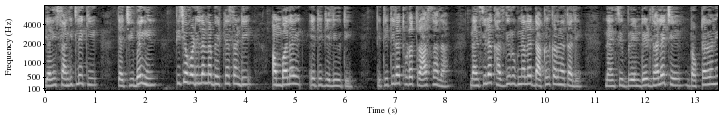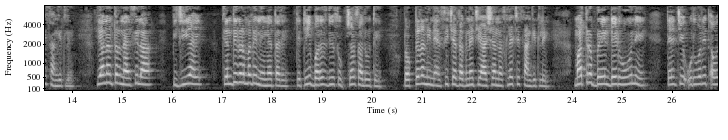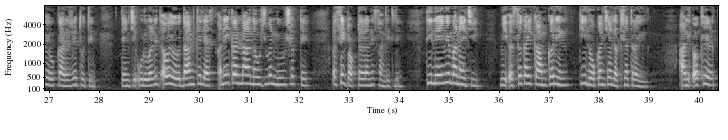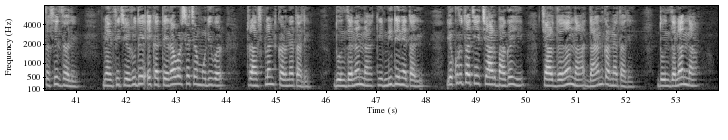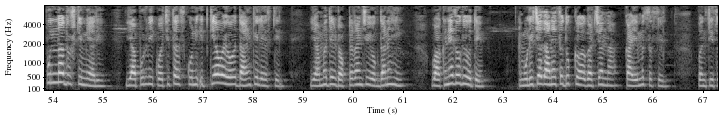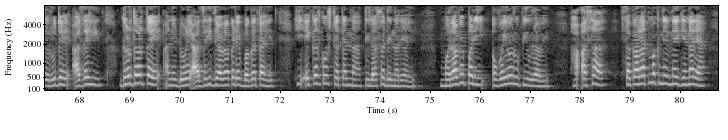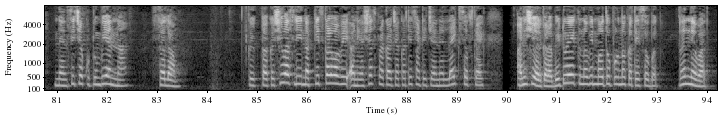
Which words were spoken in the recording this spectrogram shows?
यांनी सांगितले की त्याची बहीण तिच्या वडिलांना भेटण्यासाठी अंबाला येथे गेली होती. तिथे तिला थोडा त्रास झाला. नॅन्सीला खासगी रुग्णालयात दाखल करण्यात आले. नॅन्सी ब्रेन डेड झाल्याचे डॉक्टरांनी सांगितले. यानंतर नॅन्सीला पीजीआय चंदीगडमध्ये नेण्यात आले. तेथेही बरेच दिवस उपचार चालू होते. डॉक्टरांनी नॅन्सीच्या जगण्याची आशा नसल्याचे सांगितले. मात्र ब्रेन डेड होऊनही त्यांचे उर्वरित अवयव कार्यरत होते. त्यांचे उर्वरित अवयव दान केल्यास अनेकांना नवजीवन मिळू शकते असे डॉक्टरांनी सांगितले. ती नेहमी म्हणायची मी असं काही काम करीन की लोकांच्या लक्षात राहील. आणि अखेर तसेच झाले. नॅन्सीचे हृदय एका तेरा वर्षाच्या मुलीवर ट्रान्सप्लांट करण्यात आले. दोन जणांना किडनी देण्यात आली. यकृताचे चार भागही चार जणांना दान करण्यात आले. दोन जणांना पुन्हा दृष्टी मिळाली. यापूर्वी क्वचितच कोणी इतके अवयव दान केले असतील. यामध्ये डॉक्टरांचे योगदानही वाखण्याजोगे होते. मुलीच्या जाण्याचं दुःख घरच्यांना कायमच असेल. पण तिचं हृदय आजही धडधडतंय आणि डोळे आजही जगाकडे बघत आहेत ही एकच गोष्ट त्यांना दिलासा देणारी आहे. मरावे परी अवयवरूपी उरावे. हा असा सकारात्मक निर्णय घेणाऱ्या नॅन्सीच्या कुटुंबियांना सलाम. कविता कशी वाचली नक्कीच कळवावे आणि अशाच प्रकारच्या कथेसाठी चॅनल लाईक सबस्क्राईब आणि शेअर करा. भेटूया एक नवीन महत्त्वपूर्ण कथेसोबत. धन्यवाद.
